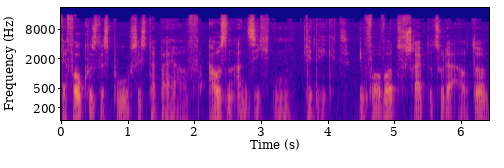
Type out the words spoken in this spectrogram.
Der Fokus des Buchs ist dabei auf Außenansichten gelegt. Im Vorwort schreibt dazu der Autor,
